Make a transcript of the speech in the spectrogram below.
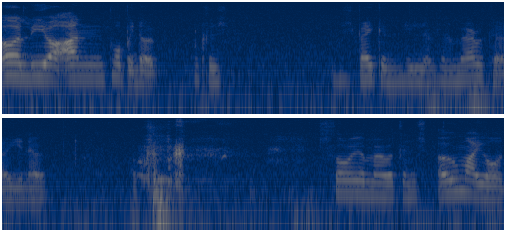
earlier and probably don't because he's bacon he lives in America you know. Sorry Americans. Oh my god.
